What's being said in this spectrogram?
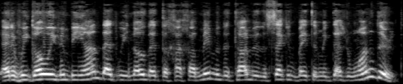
And if we go even beyond that, we know that the Chachamim at the time of the second Beit HaMikdash wondered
